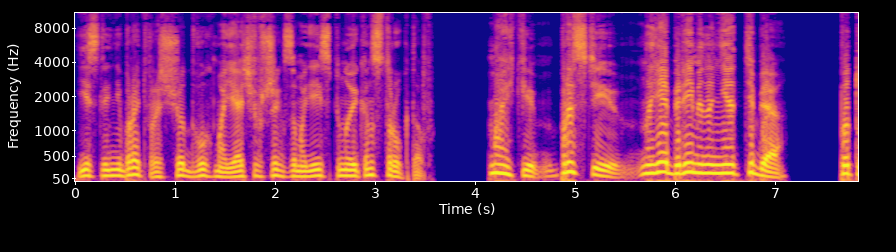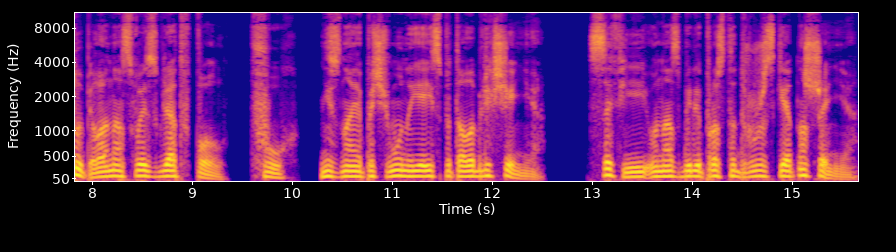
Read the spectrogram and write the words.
если не брать в расчет двух маячивших за моей спиной конструктов. «Майки, прости, но я беременна не от тебя», — потупила она свой взгляд в пол. Фух, не знаю почему, но я испытал облегчение. С Софией у нас были просто дружеские отношения.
